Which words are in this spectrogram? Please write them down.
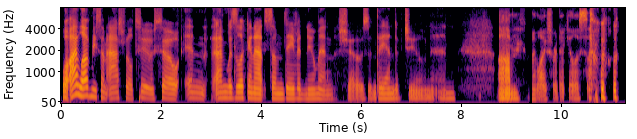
Well, I love me some Asheville too. So, and I was looking at some David Newman shows at the end of June, and um, my life's ridiculous.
